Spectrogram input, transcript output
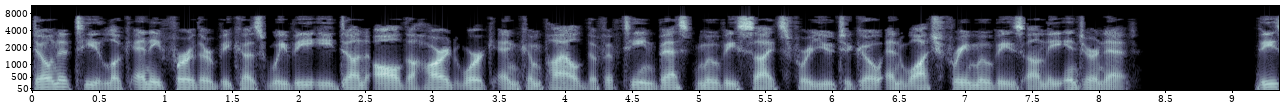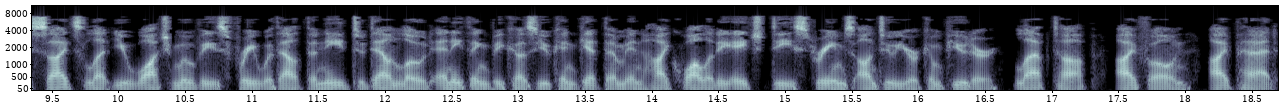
Don't look any further because we've done all the hard work and compiled the 15 best movie sites for you to go and watch free movies on the internet. These sites let you watch movies free without the need to download anything because you can get them in high quality HD streams onto your computer, laptop, iPhone, iPad,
